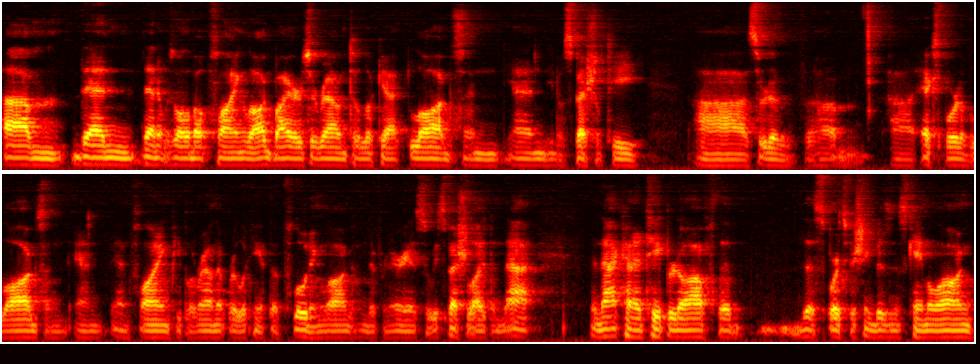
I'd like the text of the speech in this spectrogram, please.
Um, then then it was all about flying log buyers around to look at logs and and you know specialty uh, sort of um, uh, export of logs and, and and flying people around that were looking at the floating logs in different areas. So we specialized in that and that kind of tapered off. The the sports fishing business came along,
